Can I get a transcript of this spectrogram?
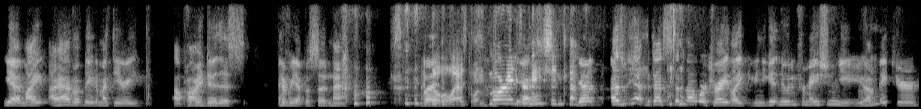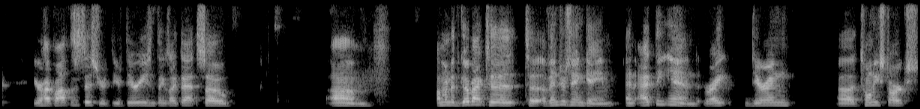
yeah, my I have updated my theory. I'll probably do this every episode now. until the last one More information comes. yeah, as, yeah, but that's that's how it works, right? Like when you get new information, you you Mhm. update your your hypothesis, your your theories, and things like that. So, um, I'm going to go back to to Avengers Endgame, and at the end, right during uh, Tony Stark's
